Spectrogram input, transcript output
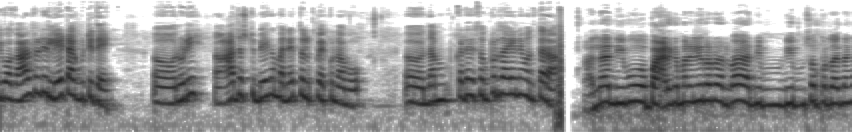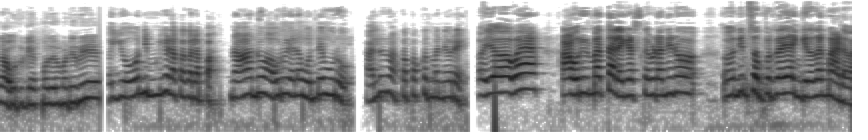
ಇವಾಗ ಆಲ್ರೆಡಿ ಲೇಟ್ ಆಗಿಬಿಟ್ಟಿದೆ. ನೋಡಿ ಆದಷ್ಟು ಬೇಗ ಮನೆ ತಲುಪಬೇಕು ನಾವು. ನಮ್ಮ ಕಡೆ ಸಂಪ್ರದಾಯನೇ ಒಂಥರ. ಅಲ್ಲ ನೀವು ಬಾಡಿಗೆ ಮನೇಲಿ ಇರೋರಲ್ವಾ? ನಿಮ್ ನಿಮ್ ಸಂಪ್ರದಾಯದಂಗ ಅವ್ರಿಗೆ ಯಾಕೆ ಮದುವೆ ಮಾಡಿರಿ? ಅಯ್ಯೋ ನಿಮ್ಗೆ ಹೇಳಕ್ಕಾಗಲ್ಲಪ್ಪ. ನಾನು ಅವರು ಎಲ್ಲ ಒಂದೇ ಊರು. ಅಲ್ಲೂ ಅಕ್ಕಪಕ್ಕದ ಮನೆಯವರೇ. ಅಯ್ಯೋ ಅವ್ರನ್ನ ಮತ್ತೆ ತಲೆಗೆಡ್ಸ್ಕೊಬೇಡ ನೀನು. ನಿಮ್ ಸಂಪ್ರದಾಯ ಹೆಂಗಿರೋದಾಗ ಮಾಡವ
